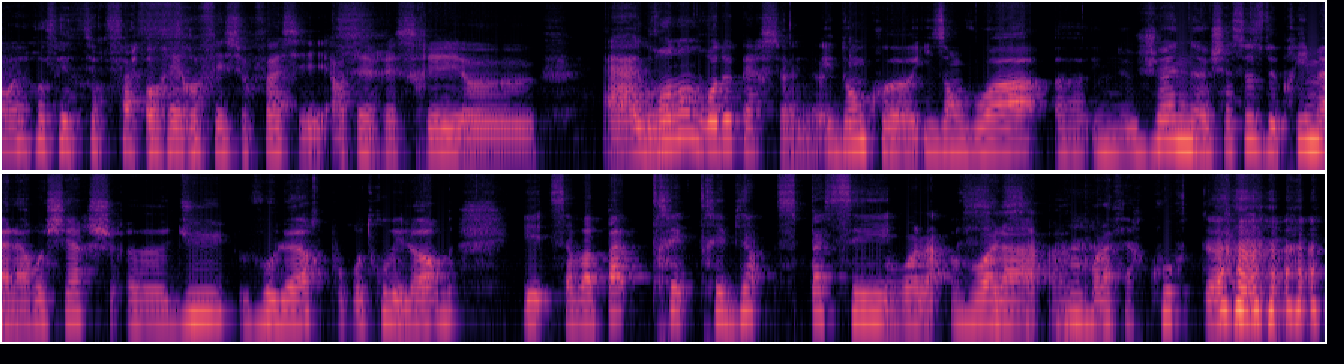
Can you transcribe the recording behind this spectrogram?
aurait refait surface. Aurait refait surface et intéresserait un grand nombre de personnes. Et donc, ils envoient une jeune chasseuse de primes à la recherche du voleur pour retrouver l'orbe. Et ça va pas très très bien se passer. Voilà. Voilà. pour la faire courte.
